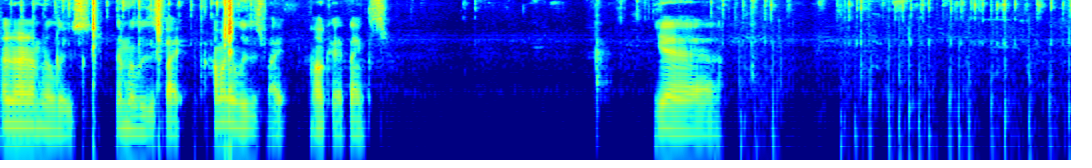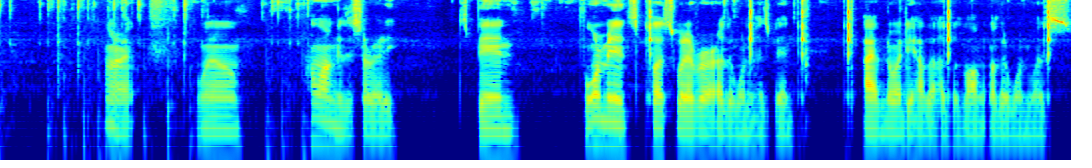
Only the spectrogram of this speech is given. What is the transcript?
No, no, no, I'm gonna lose. I'm gonna lose this fight. How am I gonna lose this fight? Okay, thanks. Yeah. Alright. Well, how long is this already? It's been four minutes plus whatever our other one has been. I have no idea how the other long other one was.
